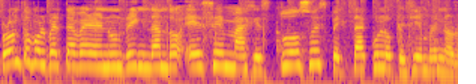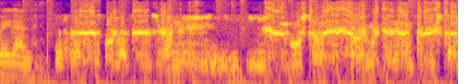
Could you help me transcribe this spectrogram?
pronto volverte a ver en un ring dando ese majestuoso espectáculo que siempre nos regalas. Gracias por la atención y, el gusto de haberme querido entrevistar.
